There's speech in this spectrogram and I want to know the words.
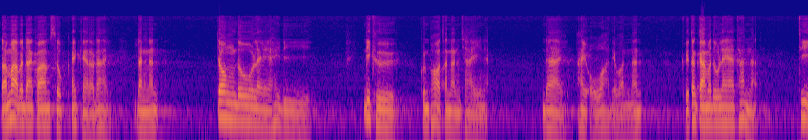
สามารถบรรดาความสุขให้แก่เราได้ ดังนั้น จงดูแลให้ดี นี่คือคุณพ่อธนัญชัยเนี่ย ได้ให้โอวาทในวันนั้น คือต้องการมาดูแลท่านน่ะที่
